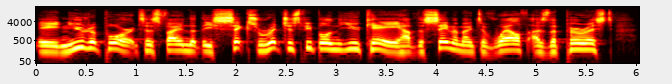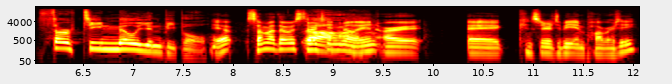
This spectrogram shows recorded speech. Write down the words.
a new report has found that the six richest people in the UK have the same amount of wealth as the poorest 13 million people. Yep. Some of those thirteen Ah. million are uh, considered to be in poverty.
